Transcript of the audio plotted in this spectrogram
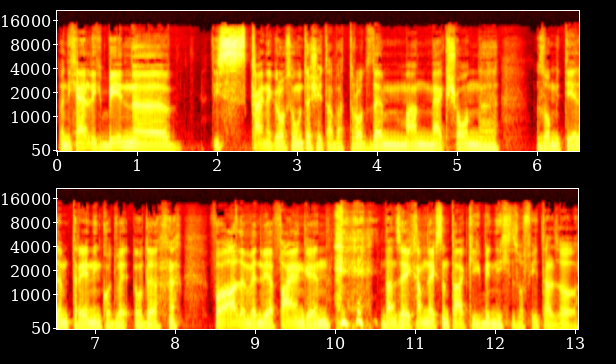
wenn ich ehrlich bin, äh, ist keine großer Unterschied, aber trotzdem, man merkt schon äh, so mit jedem Training oder, oder vor allem, wenn wir feiern gehen, dann sehe ich am nächsten Tag, ich bin nicht so fit. Also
